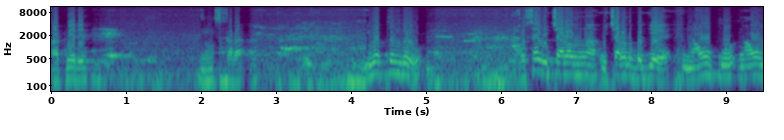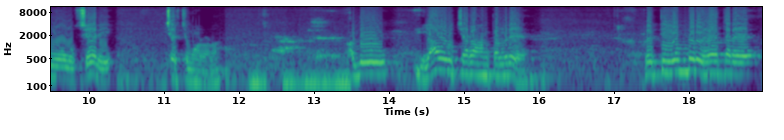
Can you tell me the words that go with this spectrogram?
ಆತ್ಮೀಯರೇ ನಮಸ್ಕಾರ. ಇವತ್ತೊಂದು ಹೊಸ ವಿಚಾರವನ್ನ, ವಿಚಾರದ ಬಗ್ಗೆ ನಾವು ಕೂ- ನಾವು ನೀವು ಸೇರಿ ಚರ್ಚೆ ಮಾಡೋಣ. ಅದು ಯಾವ ವಿಚಾರ ಅಂತಂದ್ರೆ, ಪ್ರತಿಯೊಬ್ಬರು ಹೇಳ್ತಾರೆ,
